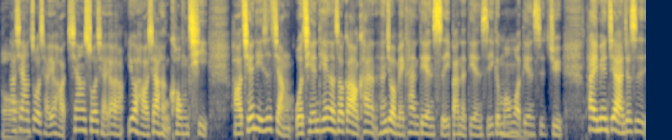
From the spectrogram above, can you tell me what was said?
那现在做起来又好，现在说起来又又好像很空气。好，前提是讲，我前天的时候刚好看很久没看电视，一般的电视，一个某某电视剧，它里面竟然就是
